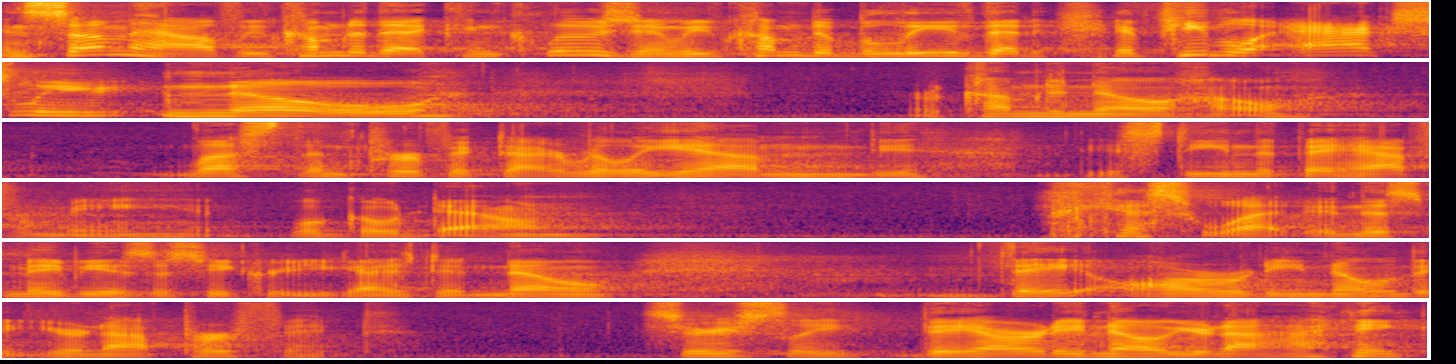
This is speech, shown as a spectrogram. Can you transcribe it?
And somehow, if we've come to that conclusion, we've come to believe that if people actually know or come to know how less than perfect I really am, the, the esteem that they have for me will go down. But guess what? And this maybe is a secret you guys didn't know. They already know that you're not perfect. Seriously, they already know. You're not hiding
